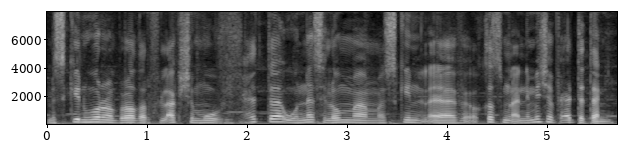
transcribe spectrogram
الماسكين Warner Brothers في ال action movie في حتة والناس اللي هم ماسكين قسم ال animation في حتة تانية.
